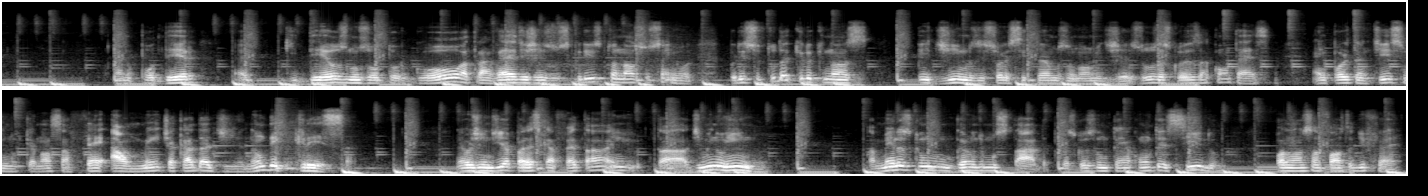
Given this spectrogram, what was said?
né? no poder é, que Deus nos otorgou através de Jesus Cristo, nosso Senhor. Por isso, tudo aquilo que nós pedimos e solicitamos no nome de Jesus, as coisas acontecem. É importantíssimo que a nossa fé aumente a cada dia, não decresça. Né, hoje em dia parece que a fé está tá diminuindo, está menos que um grão de mostarda, porque as coisas não têm acontecido por nossa falta de fé.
